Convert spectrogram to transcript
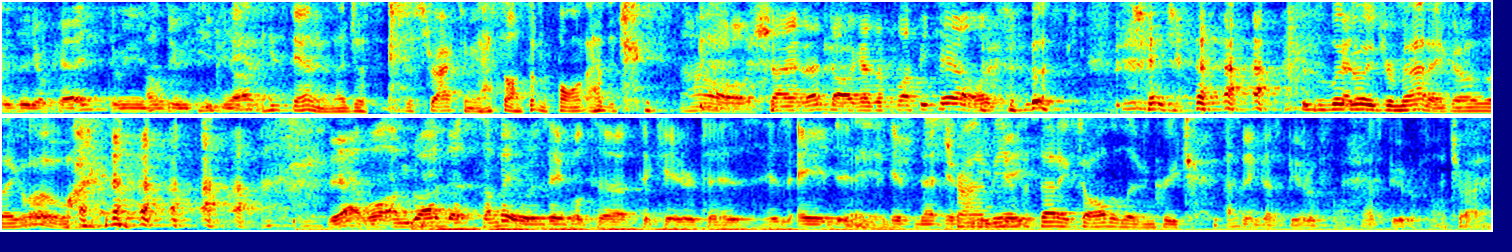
Is it okay? Do we need to oh, do Oh, he's, standing, he's standing. That just distracted me. I saw something falling out of the tree. Oh, shine, that dog has a fluffy tail. Let's, let's change. This is like really dramatic, and I was like, "Whoa!" Yeah, well, I'm glad that somebody was able to, to cater to his, his aid. if just if trying to be empathetic to all the living creatures. I think that's beautiful. That's beautiful. I try.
